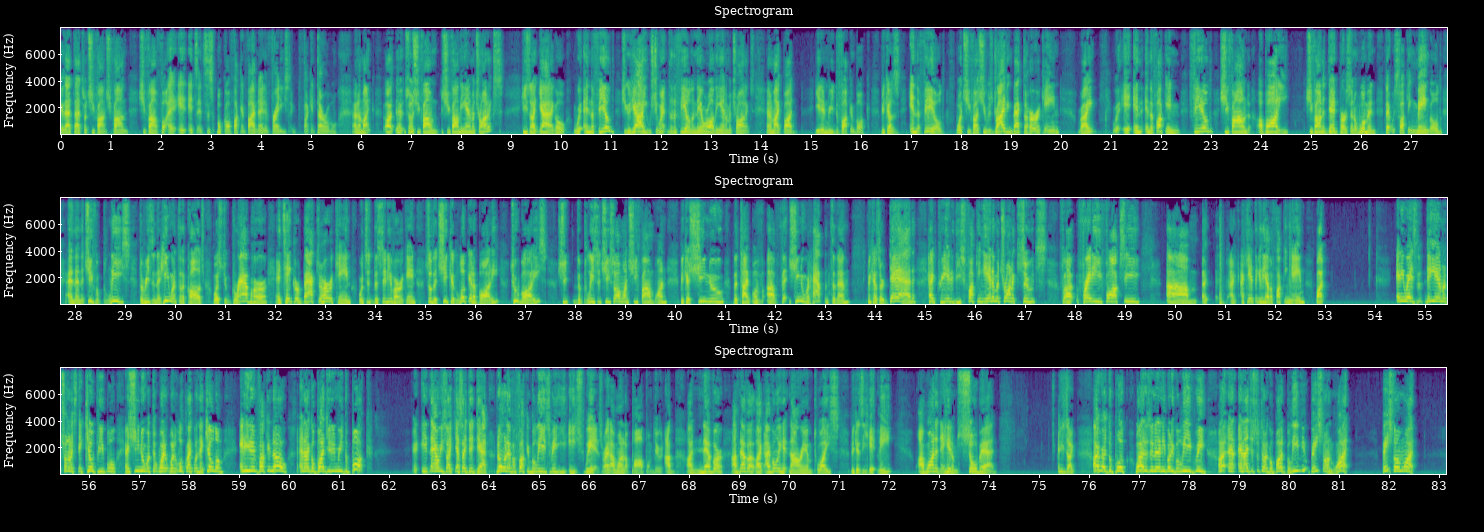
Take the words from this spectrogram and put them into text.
That that's what she found. She found she found it, it's it's this book called fucking Five Nights at Freddy's, fucking terrible. And I'm like, oh, so she found she found the animatronics. He's like, yeah. I go, in the field. She goes, yeah. She went to the field and there were all the animatronics. And I'm like, bud, you didn't read the fucking book because in the field, what she found, she was driving back to Hurricane, right? In in the fucking field, she found a body she found a dead person, a woman that was fucking mangled. And then the chief of police, the reason that he went to the college was to grab her and take her back to Hurricane, which is the city of Hurricane, so that she could look at a body, two bodies. She, the police chief saw one, she found one because she knew the type of, uh, she knew what happened to them because her dad had created these fucking animatronic suits, uh, Freddy, Foxy, um, uh, I, I can't think of the other fucking name, but Anyways, the animatronics, they kill people, and she knew what, the, what, it, what it looked like when they killed them, and he didn't fucking know. And I go, Bud, you didn't read the book. It, it, now he's like, yes, I did, Dad. No one ever fucking believes me. He, he swears, right? I wanted to pop him, dude. I've, I never, I've never, like, I've only hit Nariam twice because he hit me. I wanted to hit him so bad. He's like, I read the book. Why doesn't anybody believe me? I, and, and I just looked at him. I go, Bud, believe you? Based on what? Based on what?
